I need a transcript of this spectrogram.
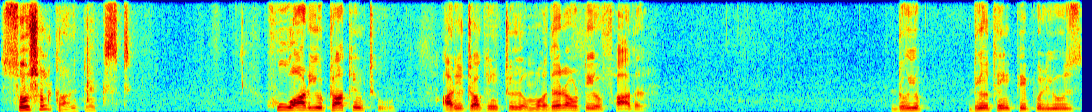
social context. Who are you talking to? Are you talking to your mother or to your father? Do you, do you think people use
